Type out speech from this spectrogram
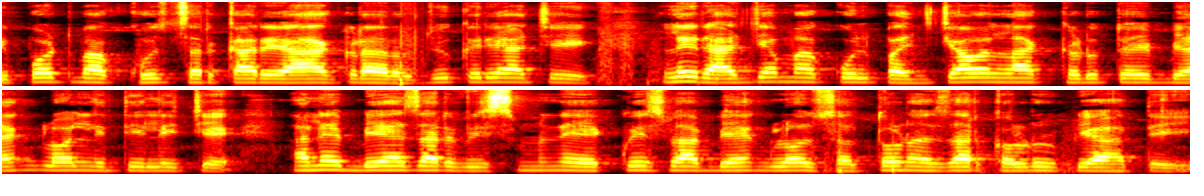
રિપોર્ટમાં ખુદ સરકારે આ આંકડા રજૂ કર્યા છે. અને રાજ્યમાં કુલ પંચાવન લાખ ખેડૂતોએ બેંક લોન લીધેલી છે અને બે હજાર વીસ ને એકવીસમાં બેંક લોન સત્તાણું હજાર કરોડ રૂપિયા હતી.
